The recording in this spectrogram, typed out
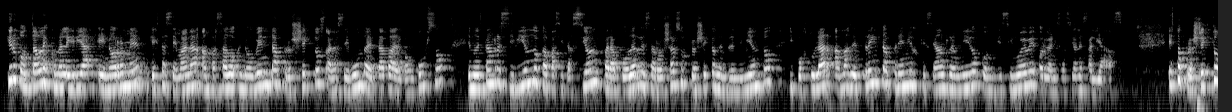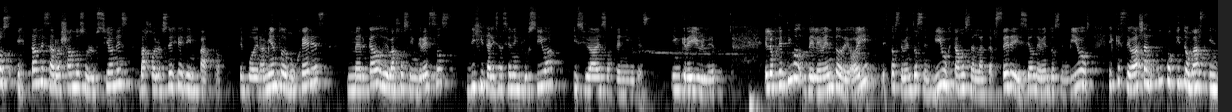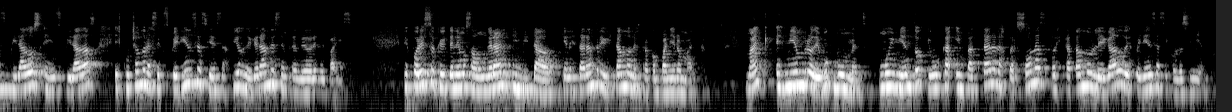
Quiero contarles con una alegría enorme que esta semana han pasado 90 proyectos a la segunda etapa del concurso, en donde están recibiendo capacitación para poder desarrollar sus proyectos de emprendimiento y postular a más de 30 premios que se han reunido con 19 organizaciones aliadas. Estos proyectos están desarrollando soluciones bajo los ejes de impacto, empoderamiento de mujeres, mercados de bajos ingresos, digitalización inclusiva y ciudades sostenibles. Increíble. El objetivo del evento de hoy, de estos eventos en vivo, estamos en la tercera edición de eventos en vivos, es que se vayan un poquito más inspirados e inspiradas escuchando las experiencias y desafíos de grandes emprendedores del país. Es por eso que hoy tenemos a un gran invitado, quien estará entrevistando a nuestro compañero Mike. Mike es miembro de Book Movement, movimiento que busca impactar a las personas rescatando un legado de experiencias y conocimiento.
